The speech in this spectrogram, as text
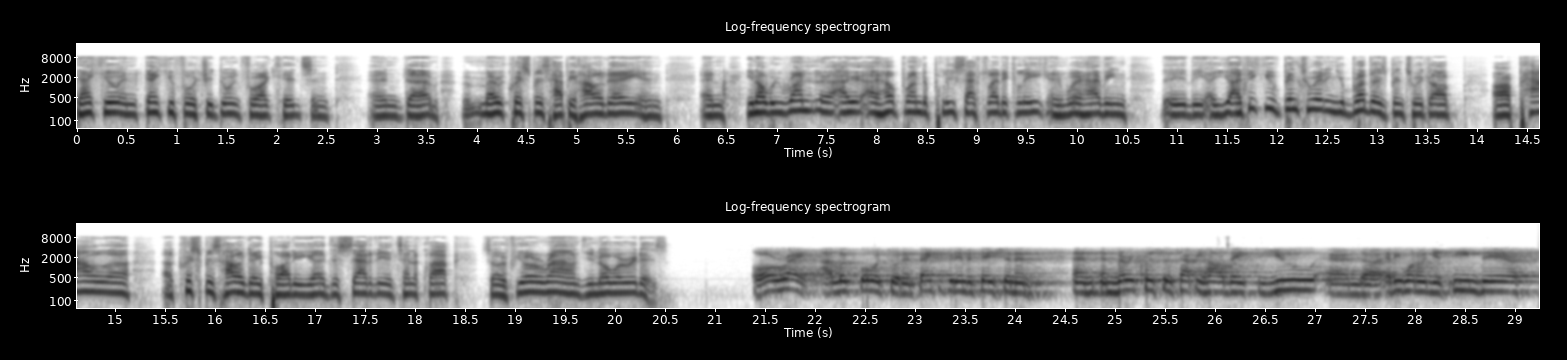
Thank you, and thank you for what you're doing for our kids. And and uh, Merry Christmas, Happy Holiday, and and you know we run. Uh, I I help run the police athletic league, and we're having the the. Uh, I think you've been to it, and your brother has been to it. Our our pal uh, uh Christmas holiday party uh, this Saturday at ten o'clock. So if you're around, you know where it is. All right, I look forward to it, and thank you for the invitation, and and, and Merry Christmas, Happy Holidays to you and uh, everyone on your team there,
